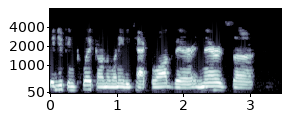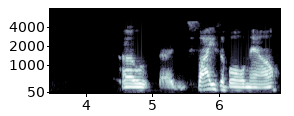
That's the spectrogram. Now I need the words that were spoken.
then you can click on the 180 Tack blog there, and there's uh, a, a sizable now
